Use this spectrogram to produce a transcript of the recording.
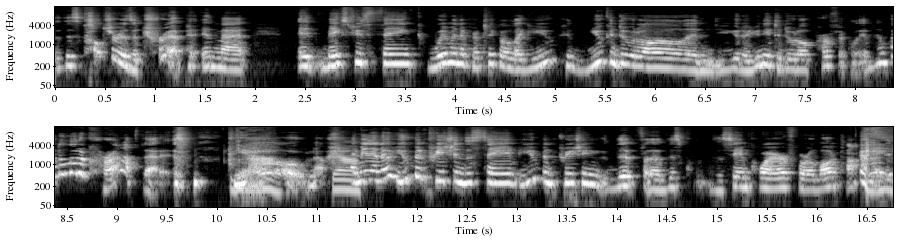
this culture is a trip in that it makes you think women in particular like you can you can do it all and you know you need to do it all perfectly and what a load of crap that is Yeah. no no Yeah. I mean, I know you've been preaching the same. You've been preaching the, uh, this the same choir for a long time.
